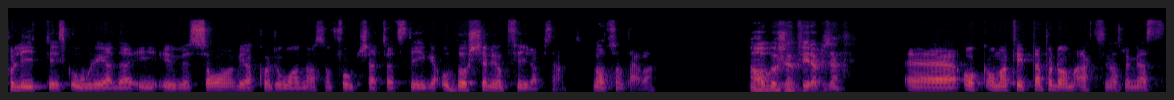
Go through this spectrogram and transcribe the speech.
politisk oreda i USA, vi har corona som fortsätter att stiga och börsen är upp 4% Något sånt där va? Ja, börsen är upp 4 eh, Och om man tittar på de aktierna som är mest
